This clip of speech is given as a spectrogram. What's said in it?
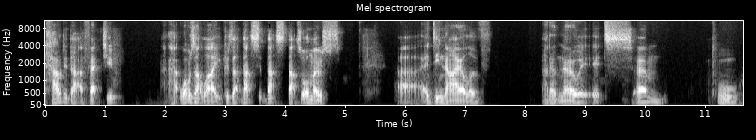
how did that affect you? How, what was that like? Because that that's that's that's almost uh, a denial of I don't know. It, it's um, ooh,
